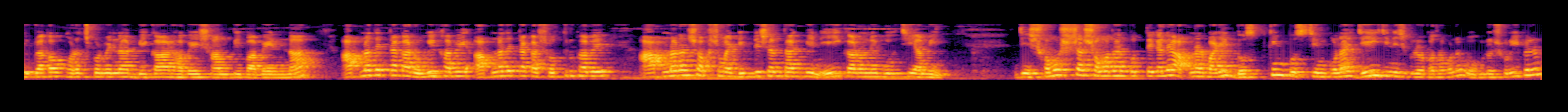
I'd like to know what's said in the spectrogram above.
দু টাকাও খরচ করবেন না, বেকার হবে, শান্তি পাবেন না। আপনাদের টাকা রোগে খাবে, আপনাদের টাকা শত্রু খাবে, আপনারা সবসময় ডিপ্রেশন থাকবেন, এই কারণে বলছি আমি যে সমস্যার সমাধান করতে গেলে আপনার বাড়ির দক্ষিণ পশ্চিম কোণায় যেই জিনিসগুলোর কথা বলেন ওগুলো সরিয়ে ফেলুন,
